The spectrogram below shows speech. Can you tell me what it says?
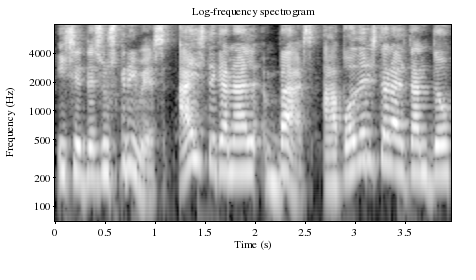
Y si te suscribes a este canal vas a poder estar al tanto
